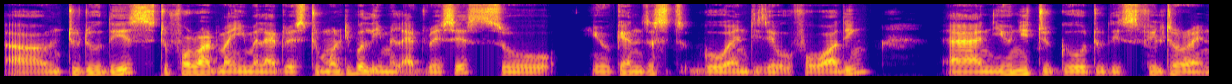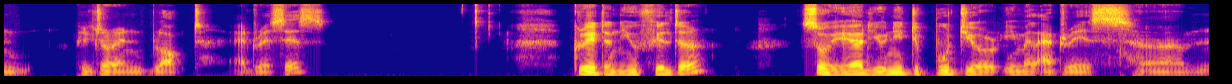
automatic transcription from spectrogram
um, to do this to forward my email address to multiple email addresses. So you can just go and disable forwarding and you need to go to this filter and filter and blocked addresses. Create a new filter so here you need to put your email address um,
